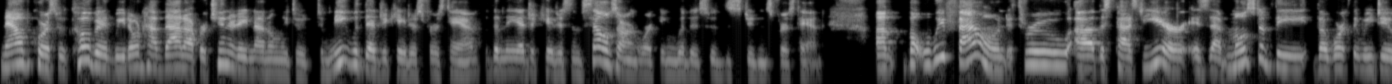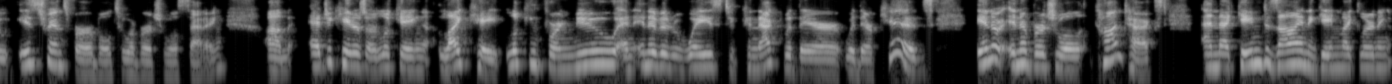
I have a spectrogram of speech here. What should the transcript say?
Now, of course, with COVID, we don't have that opportunity not only to, to meet with educators firsthand, but then the educators themselves aren't working with with the students firsthand. Um, but what we found through uh, this past year is that most of the, the work that we do is transferable to a virtual setting. Um, educators are looking, like Kate, looking for new and innovative ways to connect with their with their kids kids in a, in a virtual context and that game design and game like learning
